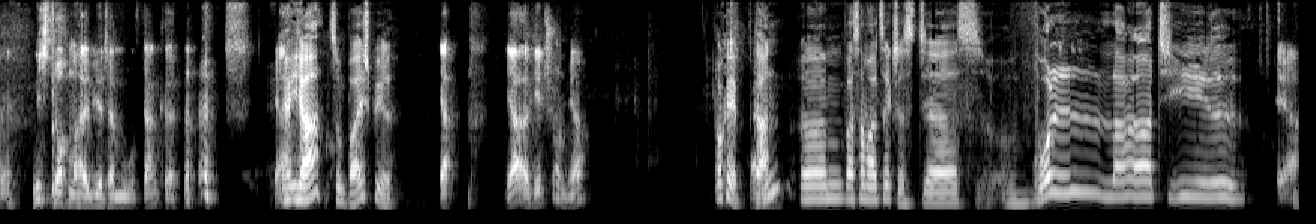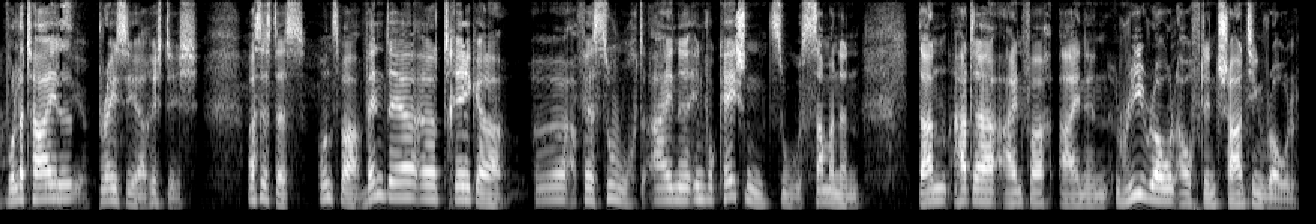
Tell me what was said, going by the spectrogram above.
Nicht nochmal halbierter Move, danke. ja. ja, zum Beispiel. Ja, ja, geht schon, ja. Okay, dann, ähm, was haben wir als nächstes? Das Volatil. Ja. Volatile Brazier. Brazier, richtig. Was ist das? Und zwar, wenn der äh, Träger äh, versucht, eine Invocation zu summonen, dann hat er einfach einen Reroll auf den Chanting Roll.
